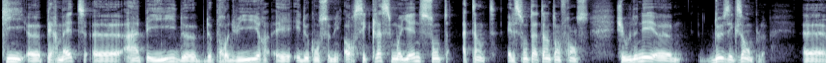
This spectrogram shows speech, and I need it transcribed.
qui euh, permettent euh, à un pays de, produire et, de consommer. Or, ces classes moyennes sont atteintes. Elles sont atteintes en France. Je vais vous donner euh, deux exemples. Euh,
